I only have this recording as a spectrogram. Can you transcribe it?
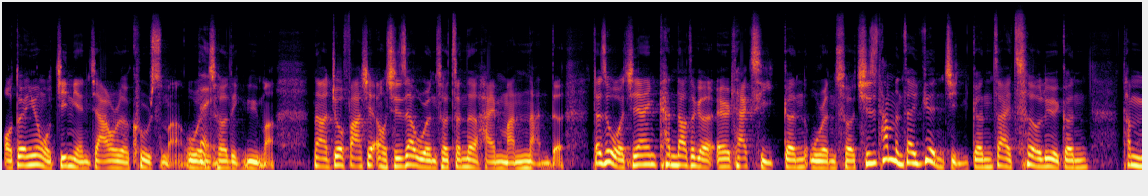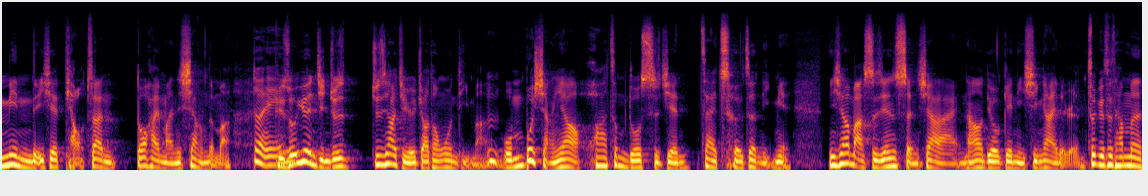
哦，对，因为我今年加入了 Cruise 嘛，无人车领域嘛，那就发现哦，其实，在无人车真的还蛮难的。但是我现在看到这个 Air Taxi 跟无人车，其实他们在愿景跟在策略跟他们面临的一些挑战都还蛮像的嘛。对，比如说愿景就是。就是要解决交通问题嘛，嗯、我们不想要花这么多时间在车阵里面，你想要把时间省下来，然后留给你心爱的人，这个是他们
